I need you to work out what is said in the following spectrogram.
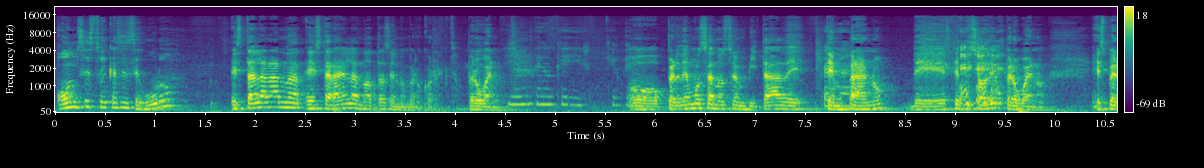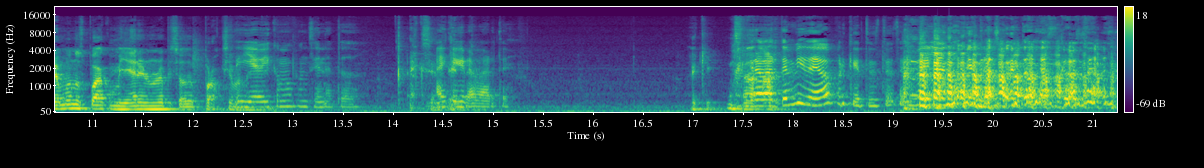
11 estoy casi seguro. Está la- estará en las notas el número correcto. Pero bueno. Yo me tengo que ir. Qué. O perdemos a nuestra invitada de Perdón. temprano de este episodio, pero bueno, esperemos nos pueda acompañar en un episodio próximo. Y ya vi cómo funciona todo. Excelente. Hay que grabarte. Aquí. Grabarte en video porque tú estás ahí bailando mientras cuentas las cosas.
